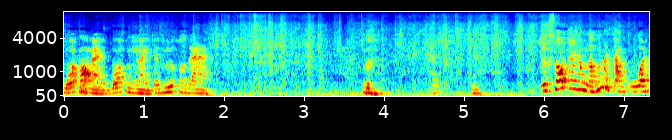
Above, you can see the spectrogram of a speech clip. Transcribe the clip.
Bóp như này bóp như này cái nước nó ra. Nước sốt ấy, nó ngấm vào trong cua đó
